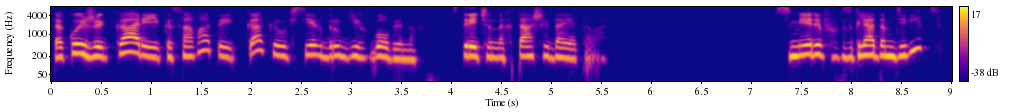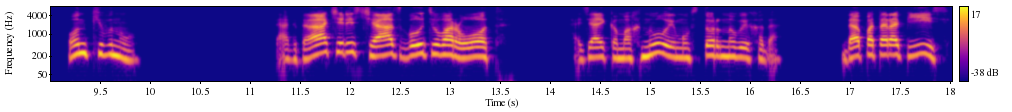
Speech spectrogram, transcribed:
такой же карий и косоватый, как и у всех других гоблинов, встреченных Ташей до этого. Смерив взглядом девиц, он кивнул. «Тогда через час будь у ворот!» Хозяйка махнула ему в сторону выхода. «Да поторопись,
